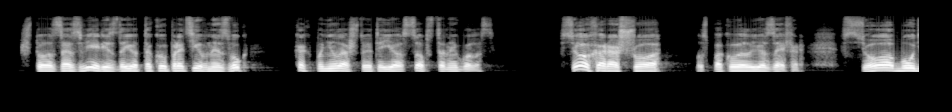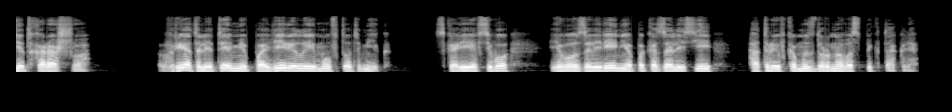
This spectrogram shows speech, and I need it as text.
что за зверь издает такой противный звук, как поняла, что это ее собственный голос. «Все хорошо», — успокоил ее Зефир. «Все будет хорошо». Вряд ли Тэмми поверила ему в тот миг. Скорее всего, его заверения показались ей отрывком из дурного спектакля.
